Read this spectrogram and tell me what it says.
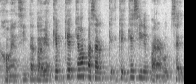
jovencita todavía. ¿Qué, qué, qué va a pasar? ¿Qué, qué, qué sigue para Ruth? Se-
